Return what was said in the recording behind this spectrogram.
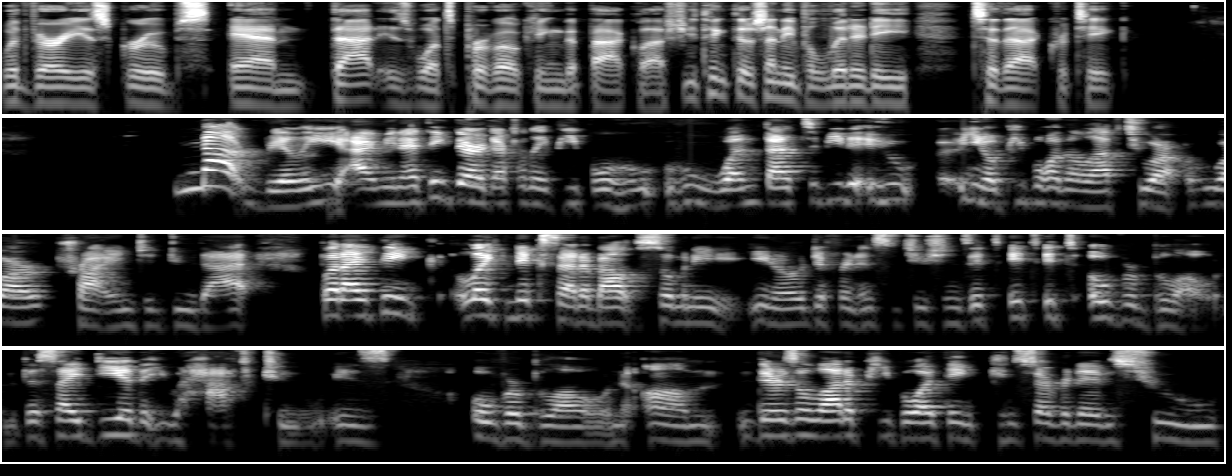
with various groups, and that is what's provoking the backlash. Do You think there's any validity to that critique? Not really. I mean, I think there are definitely people who, who want that to be the, who you know people on the left who are who are trying to do that. But I think, like Nick said about so many you know different institutions, it's it's it's overblown. This idea that you have to is overblown. Um, there's a lot of people, I think, conservatives who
